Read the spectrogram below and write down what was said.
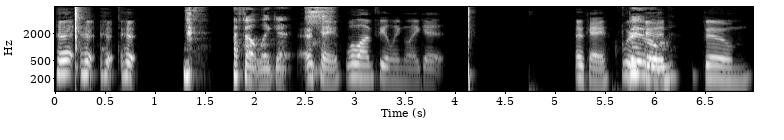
I felt like it. Okay, well, I'm feeling like it. Okay, we're Boom. good. Boom.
